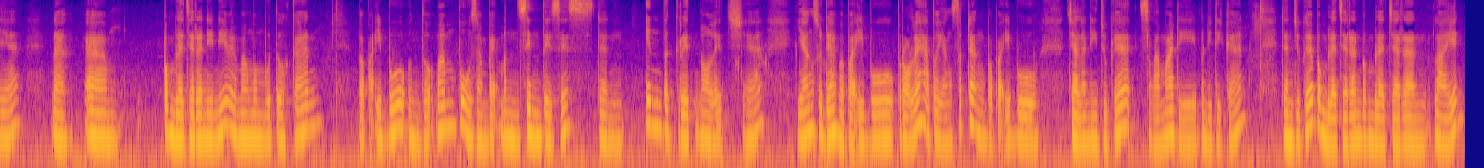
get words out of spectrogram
Ya. Nah um, pembelajaran ini memang membutuhkan Bapak Ibu untuk mampu sampai mensintesis dan integrate knowledge ya yang sudah Bapak Ibu peroleh atau yang sedang Bapak Ibu jalani juga selama di pendidikan dan juga pembelajaran-pembelajaran lain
